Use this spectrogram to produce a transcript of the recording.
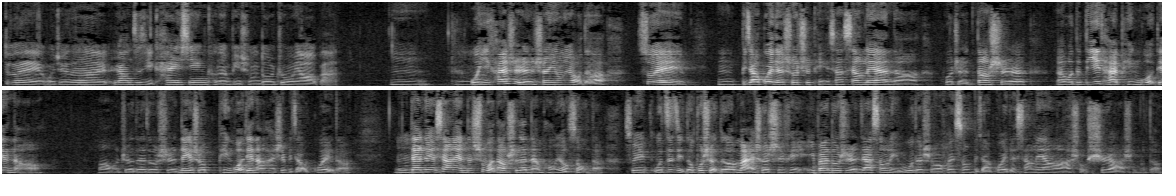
对，我觉得让自己开心可能比什么都重要吧。嗯，我一开始人生拥有的最嗯比较贵的奢侈品，像项链呢，或者当时呃我的第一台苹果电脑。嗯，我觉得都是那个时候苹果电脑还是比较贵的，嗯，但那个项链那是我当时的男朋友送的，所以我自己都不舍得买奢侈品，一般都是人家送礼物的时候会送比较贵的项链啊、首饰啊什么的。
